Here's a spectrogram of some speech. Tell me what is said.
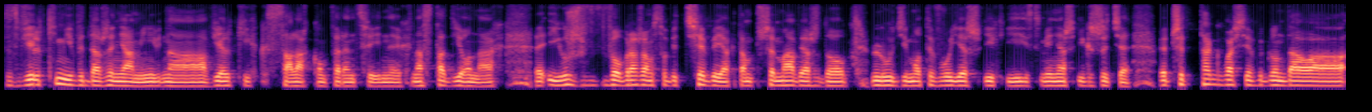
z wielkimi wydarzeniami na wielkich salach konferencyjnych, na stadionach e, i już wyobrażam sobie ciebie, jak tam przemawiasz do ludzi, motywujesz ich i zmieniasz ich życie. Czy tak właśnie wyglądała,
